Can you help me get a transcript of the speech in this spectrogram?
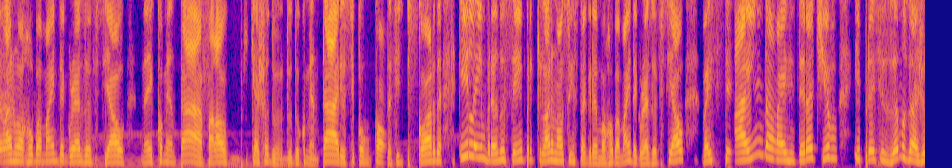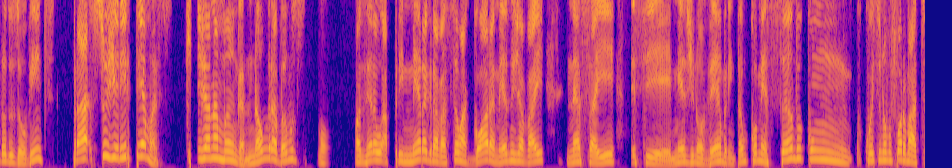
lá no arroba Mind the Grass oficial, né, e comentar, falar o que achou do, do, documentário, se concorda, se discorda, e lembrando sempre que lá no nosso Instagram, arroba Mind the Grass oficial, vai ser ainda mais interativo e precisamos da ajuda dos ouvintes para sugerir temas já na manga. Não gravamos, vamos fazer a primeira gravação agora mesmo e já vai nessa aí, esse mês de novembro, então começando com, com esse novo formato.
